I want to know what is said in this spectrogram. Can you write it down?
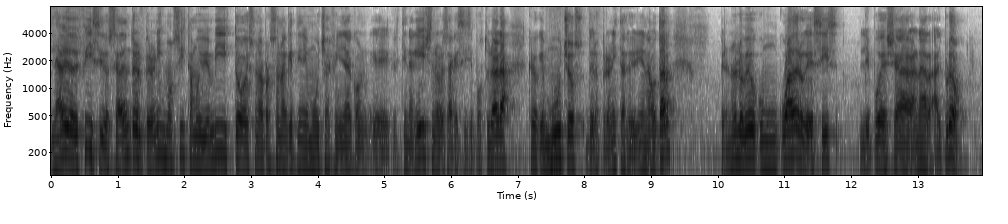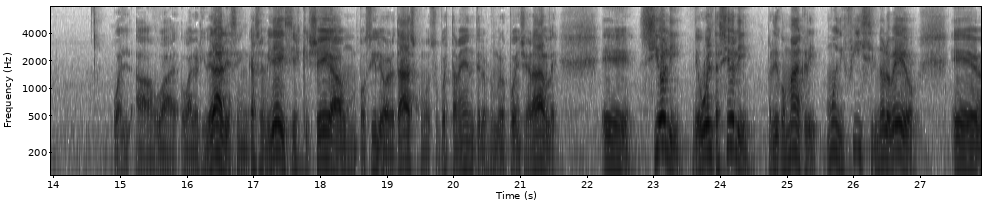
la veo difícil, o sea, dentro del peronismo sí está muy bien visto, es una persona que tiene mucha afinidad con eh, Cristina Kirchner, o sea que si se postulara, creo que muchos de los peronistas lo irían a votar, pero no lo veo como un cuadro que decís le puede llegar a ganar al PRO. O, a, los liberales, en caso de Milei, si es que llega a un posible balotaje, como supuestamente los números pueden llegar a darle. Eh, Scioli, de vuelta Scioli, perdió con Macri, muy difícil, no lo veo. Eh,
